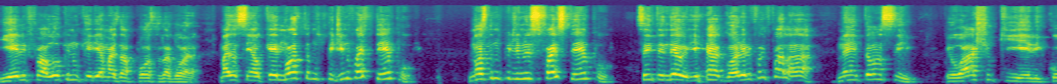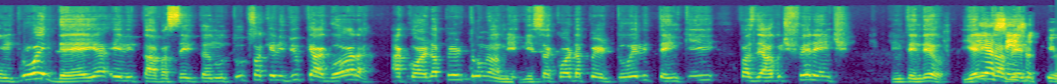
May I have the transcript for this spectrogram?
E ele falou que não queria mais apostas agora. Mas assim, é o que nós estamos pedindo faz tempo. Nós estamos pedindo isso faz tempo. Você entendeu? E agora ele foi falar, né? Então assim, eu acho que ele comprou a ideia, ele estava aceitando tudo, só que ele viu que agora a corda apertou, meu amigo. E se a corda apertou, ele tem que fazer algo diferente. Entendeu? E ele está assim, vendo que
